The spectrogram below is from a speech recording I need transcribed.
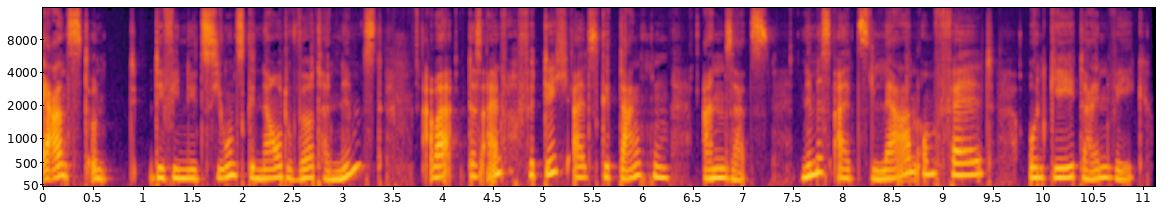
ernst und definitionsgenau du Wörter nimmst, aber das einfach für dich als Gedankenansatz. Nimm es als Lernumfeld und geh deinen Weg.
